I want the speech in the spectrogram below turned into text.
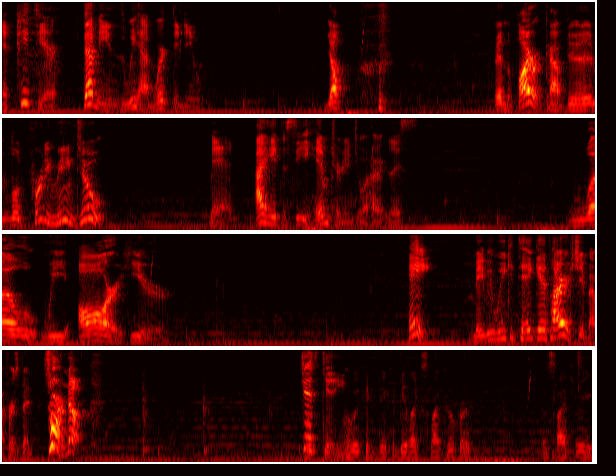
If Pete's here, that means we have work to do. Yup. and the pirate captain looked pretty mean too. Man, I hate to see him turn into a heartless. Well, we are here. Hey, maybe we could take a pirate ship out for a spin. Sora, no! Just kidding. Well, we could. It could be like Sly Cooper. In Sly Three,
